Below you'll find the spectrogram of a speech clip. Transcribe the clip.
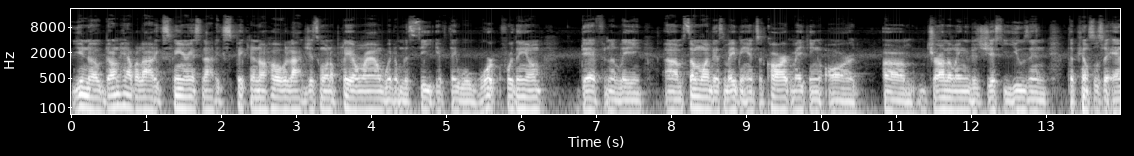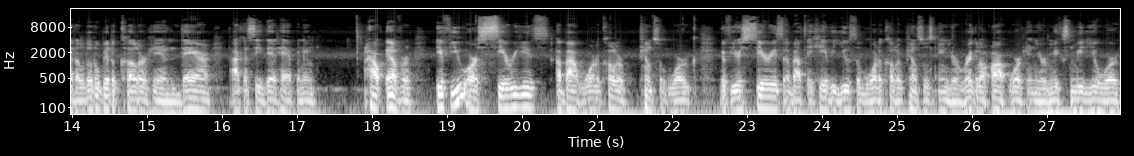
you know, don't have a lot of experience, not expecting a whole lot, just want to play around with them to see if they will work for them. Definitely. Um, someone that's maybe into card making or um, journaling that's just using the pencils to add a little bit of color here and there. I can see that happening. However, if you are serious about watercolor pencil work, if you're serious about the heavy use of watercolor pencils in your regular artwork and your mixed media work,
